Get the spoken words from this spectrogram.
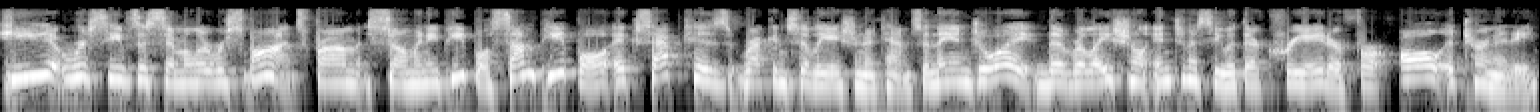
he receives a similar response from so many people. Some people accept his reconciliation attempts and they enjoy the relational intimacy with their creator for all eternity.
